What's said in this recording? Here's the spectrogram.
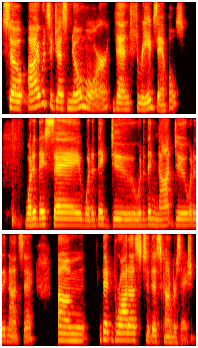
So I would suggest no more than three examples. What did they say? What did they do? What did they not do? What did they not say? Um, that brought us to this conversation.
